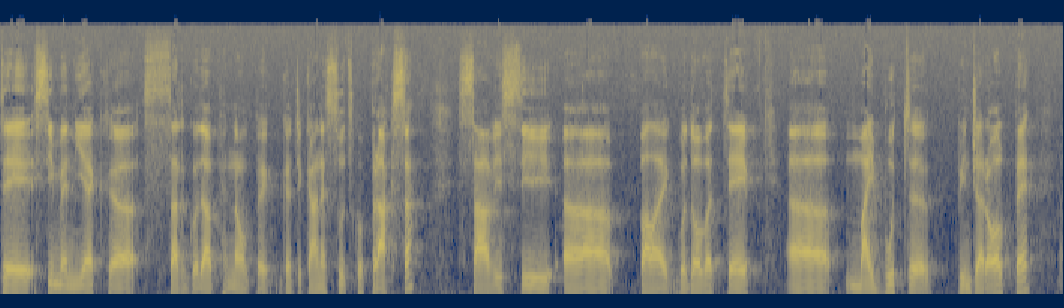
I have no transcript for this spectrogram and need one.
te simen jek uh, sargo da penolpe gađikane sudsko praksa. Savisi uh, pala je godova te uh, majbut pinjarolpe uh,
